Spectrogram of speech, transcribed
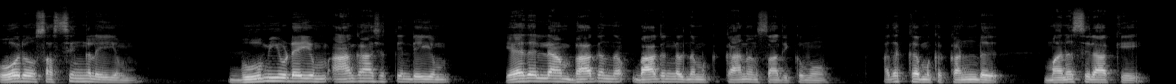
ഓരോ സസ്യങ്ങളെയും ഭൂമിയുടെയും ആകാശത്തിന്റെയും ഏതെല്ലാം ഭാഗം ഭാഗങ്ങൾ നമുക്ക് കാണാൻ സാധിക്കുമോ അതൊക്കെ നമുക്ക് കണ്ട് മനസ്സിലാക്കി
